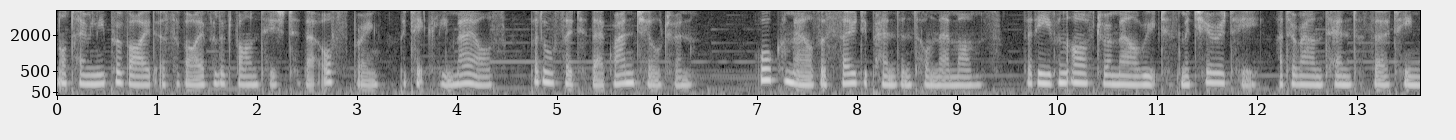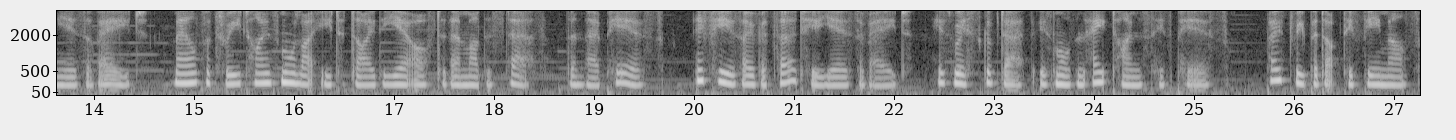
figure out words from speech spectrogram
not only provide a survival advantage to their offspring, particularly males, but also to their grandchildren. Orca males are so dependent on their mums that even after a male reaches maturity at around 10 to 13 years of age, males are three times more likely to die the year after their mother's death than their peers. If he is over 30 years of age, his risk of death is more than eight times his peers. Post reproductive females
